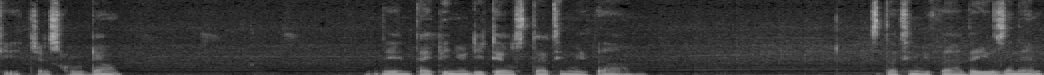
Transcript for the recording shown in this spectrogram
okay just scroll down. Then type in your details starting with um, starting with uh, the username.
